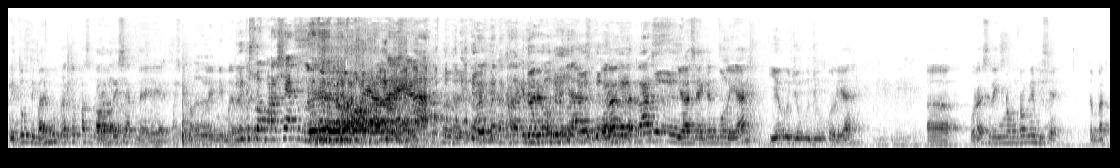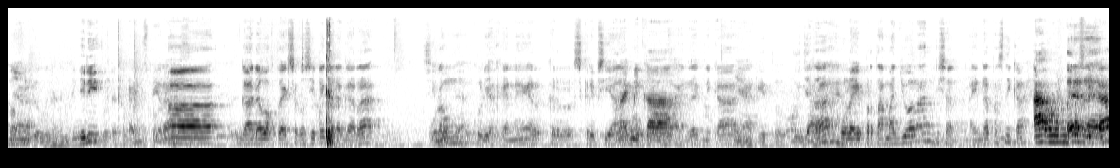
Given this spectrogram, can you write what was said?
itu di Bandung atau pas orang riset deh pas orang mulai di mana Itu sudah parasya tuh. lagi 2016 orang kelas nyelesaikan kuliah iya ujung-ujung kuliah eh orang sering nongkrongnya bisa tempat kopi Ya. tuh bener. Jadi inspirasi. eh, nggak ada waktu eksekusi teh gara-gara orang kuliah kene ke skripsian. Naik nikah. Aindra nikah. Ya gitu. Bujang. mulai pertama jualan bisa Aindra pas nikah. ah orang pas nikah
